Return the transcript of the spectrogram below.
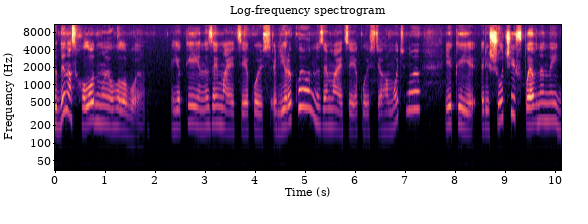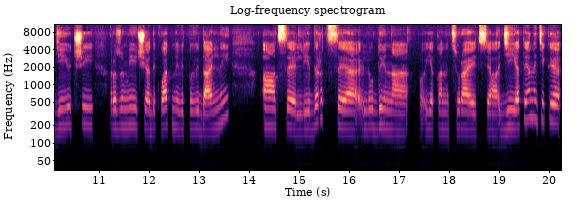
Людина з холодною головою, який не займається якоюсь лірикою, не займається якоюсь тягамотіною, який рішучий, впевнений, діючий, розуміючий, адекватний, відповідальний. А це лідер, це людина, яка не цурається діяти, а не тільки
